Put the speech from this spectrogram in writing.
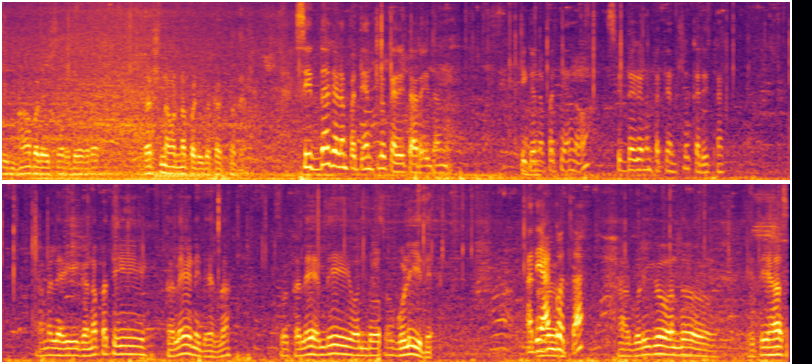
ಶ್ರೀ ಮಹಾಬಳೇಶ್ವರ ದೇವರ ದರ್ಶನವನ್ನು ಪಡಿಬೇಕಾಗ್ತದೆ. ಸಿದ್ಧ ಗಣಪತಿ ಅಂತಲೂ ಕರೀತಾರೆ ಇದನ್ನು. ಈ ಗಣಪತಿಯನ್ನು ಸಿದ್ಧ ಗಣಪತಿ ಅಂತಲೂ ಕರೀತಾರೆ. ಆಮೇಲೆ ಈ ಗಣಪತಿ ತಲೆ ಏನಿದೆ ಅಲ್ಲ? ಸೊ ತಲೆಯಲ್ಲಿ ಒಂದು ಗುಳಿ ಇದೆ. ಅದು ಯಾಕೆ ಗೊತ್ತಾ? ಆ ಗುಳಿಗೂ ಒಂದು ಇತಿಹಾಸ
